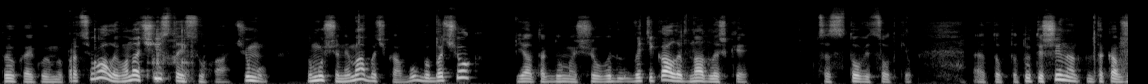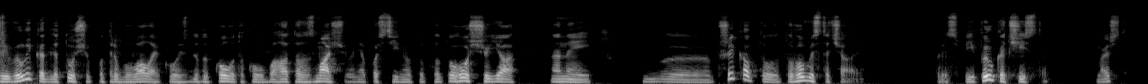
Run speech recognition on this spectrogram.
пилка, якою ми працювали, вона чиста і суха. Чому? Тому що нема бачка. Був би бачок, я так думаю, що витікали б надлишки. Це 100%. Е, Тобто тут і шина така вже й велика для того, щоб потребувала якогось додаткового такого багатого змащування постійно. Тобто того, що я на неї е, пшикав, то того вистачає. В принципі, і пилка чиста. Бачите?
